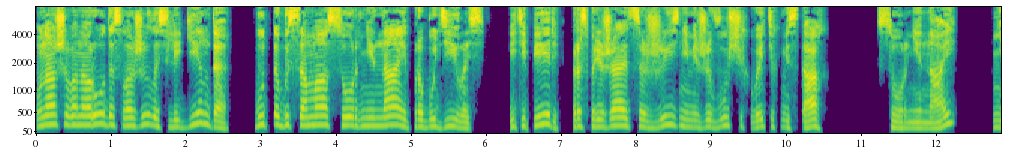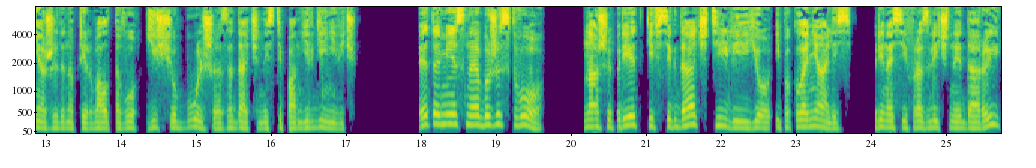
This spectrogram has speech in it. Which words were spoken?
У нашего народа сложилась легенда, будто бы сама Сорнинай пробудилась и теперь распоряжается жизнями живущих в этих местах. «Сорнинай?» — неожиданно прервал того еще больше озадаченный Степан Евгеньевич. «Это местное божество. Наши предки всегда чтили ее и поклонялись, приносив различные дары,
